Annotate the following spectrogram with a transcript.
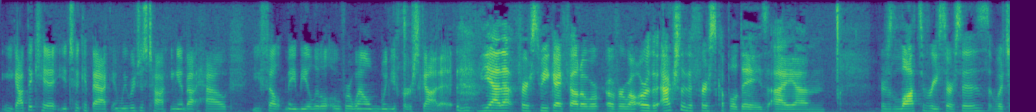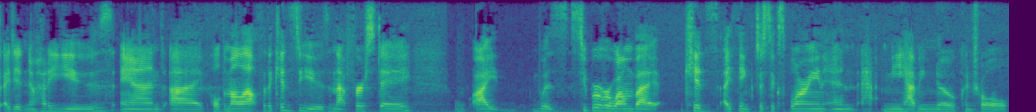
you got the kit, you took it back, and we were just talking about how you felt maybe a little overwhelmed when you first got it. Yeah, that first week I felt over, overwhelmed, or the, actually the first couple of days. I um, there's lots of resources which I didn't know how to use, and I pulled them all out for the kids to use. And that first day, I was super overwhelmed by kids. I think just exploring and ha- me having no control.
